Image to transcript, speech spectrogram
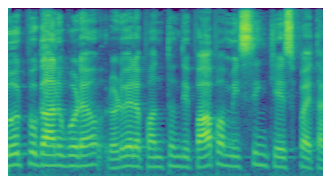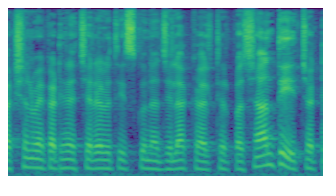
తూర్పుగానుగూడెం రెండు వేల పంతొమ్మిది పాప మిస్సింగ్ కేసుపై తక్షణమే కఠిన చర్యలు తీసుకున్న జిల్లా కలెక్టర్ ప్రశాంతి చట్ట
